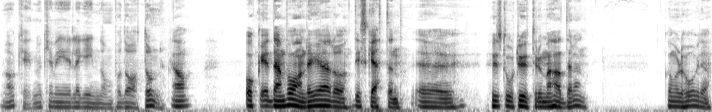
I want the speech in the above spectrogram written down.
Okej, nu kan vi lägga in dem på datorn. Ja. Och eh, den vanliga då, disketten. Eh, hur stort utrymme hade den? Kommer du ihåg det?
